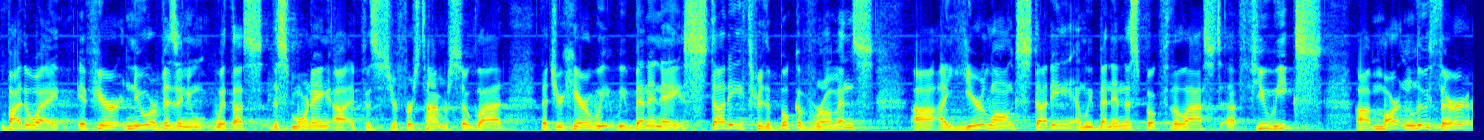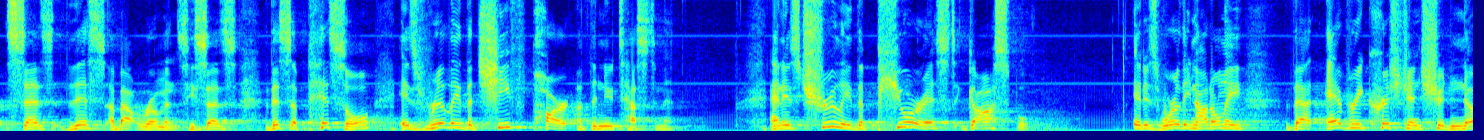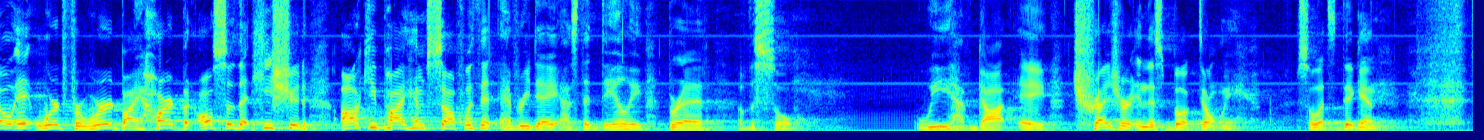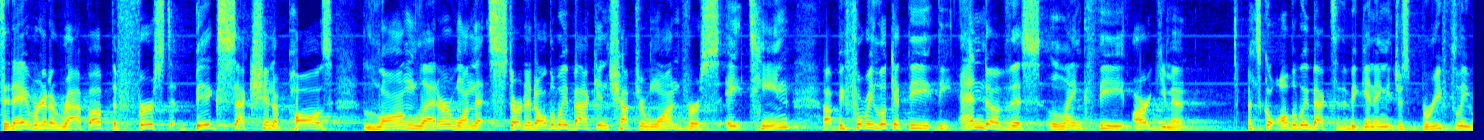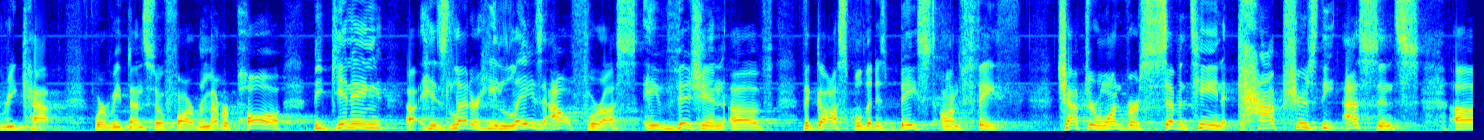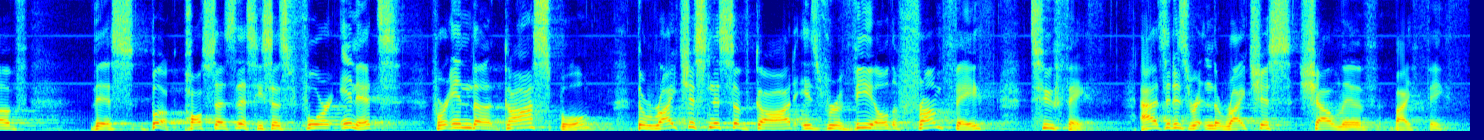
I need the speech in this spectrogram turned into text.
By the way, if you're new or visiting with us this morning, uh, if this is your first time, we're so glad that you're here. We, have been in a study through the book of Romans uh, a year long study, and we've been in this book for the last uh, few weeks. Uh, Martin Luther says this about Romans. He says, This epistle is really the chief part of the New Testament and is truly the purest gospel. It is worthy not only that every Christian should know it word for word by heart, but also that he should occupy himself with it every day as the daily bread of the soul. We have got a treasure in this book, don't we? So let's dig in. Today, we're going to wrap up the first big section of Paul's long letter, one that started all the way back in chapter 1, verse 18. Uh, before we look at the, the end of this lengthy argument, let's go all the way back to the beginning and just briefly recap where we've been so far. Remember, Paul, beginning uh, his letter, he lays out for us a vision of the gospel that is based on faith. Chapter 1, verse 17 captures the essence of this book. Paul says this He says, For in it, for in the gospel, the righteousness of God is revealed from faith to faith. As it is written, the righteous shall live by faith.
